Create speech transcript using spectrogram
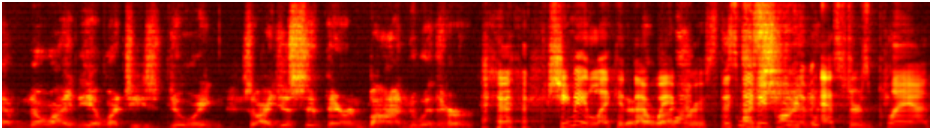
have no idea what she's doing, so I just sit there and bond with her. she may like it that way, Bruce. This may be part of Esther's plan.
